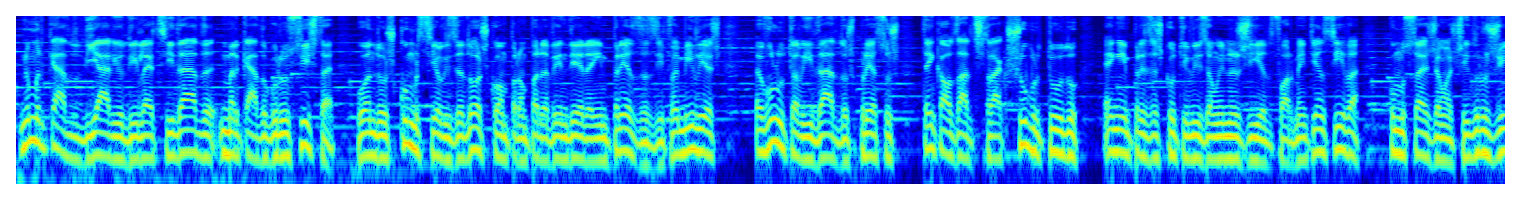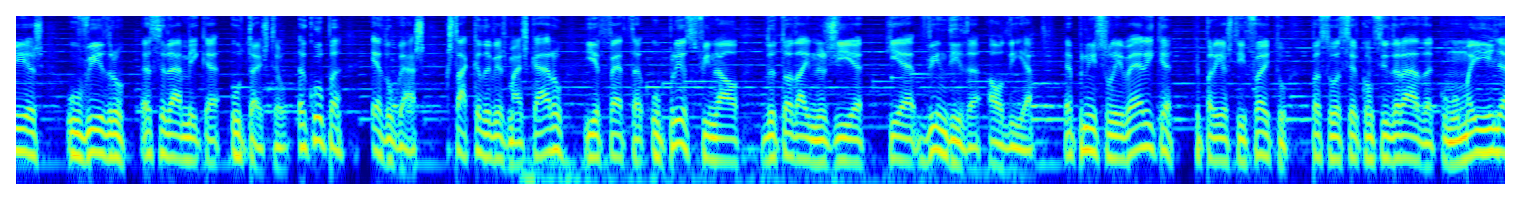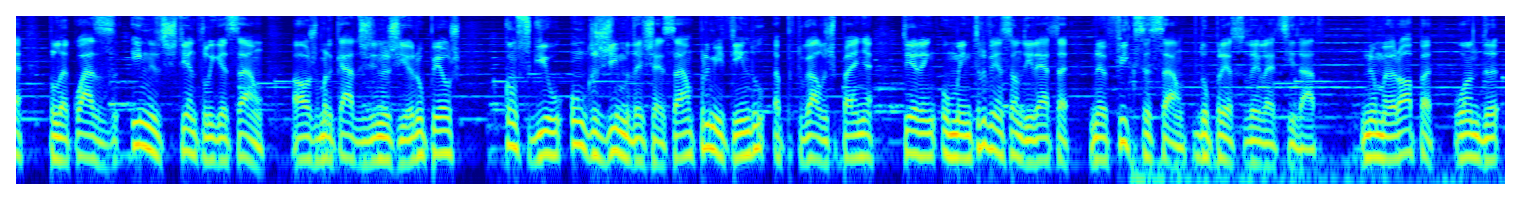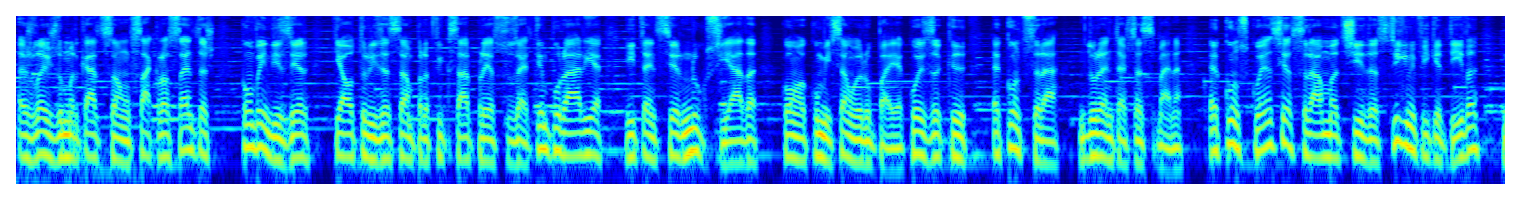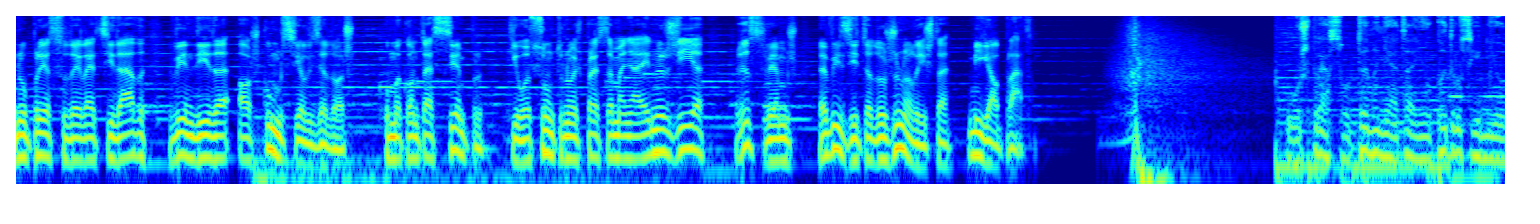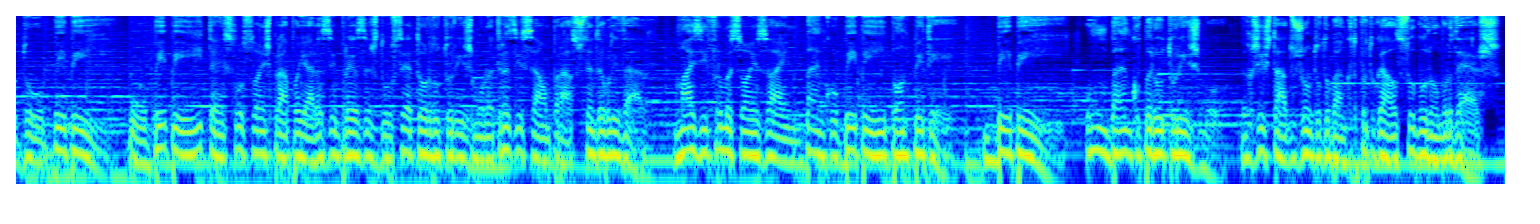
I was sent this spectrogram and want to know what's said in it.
No mercado diário de eletricidade, mercado grossista, onde os comercializadores compram para vender a empresas e famílias, a volatilidade dos preços tem causado estragos, sobretudo em empresas que utilizam energia de forma intensiva, como sejam as siderurgias, o vidro, a cerâmica, o têxtil. A culpa é do gás, que está cada vez mais caro e afeta o preço final de toda a energia que é vendida ao dia. A Península Ibérica, que para este efeito passou a ser considerada como uma ilha pela quase inexistente ligação aos mercados de energia europeus, conseguiu um regime de exceção, permitindo a Portugal e Espanha terem uma intervenção direta na fixação do preço da eletricidade. Numa Europa onde as leis do mercado são sacrossantas, convém dizer que a autorização para fixar preços é temporária e tem de ser negociada com a Comissão Europeia, coisa que acontecerá durante esta semana. A consequência será uma descida significativa no preço da eletricidade vendida aos comercializadores. Como acontece sempre que o assunto no Expresso da Manhã é energia, recebemos a visita do jornalista Miguel Prado. O Expresso da Manhã tem o patrocínio do BPI. O BPI tem soluções para apoiar as empresas do setor do turismo na transição para a sustentabilidade. Mais informações em bancobpi.pt. BPI, um banco para o turismo. Registado junto do Banco de Portugal sob o número 10.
